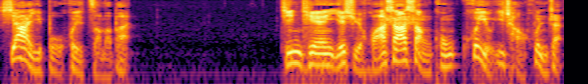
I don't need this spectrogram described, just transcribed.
下一步会怎么办。今天也许华沙上空会有一场混战，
